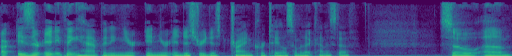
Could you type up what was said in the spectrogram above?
Are- Is there anything happening in your in your industry to try and curtail some of that kind of stuff? So um,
